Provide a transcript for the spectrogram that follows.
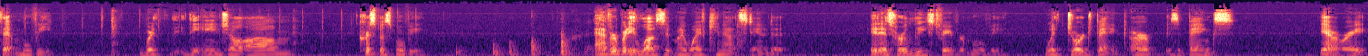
that movie with the, the angel um, Christmas movie. Everybody loves it. My wife cannot stand it. It is her least favorite movie with George Bank or is it Banks? Yeah, right.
